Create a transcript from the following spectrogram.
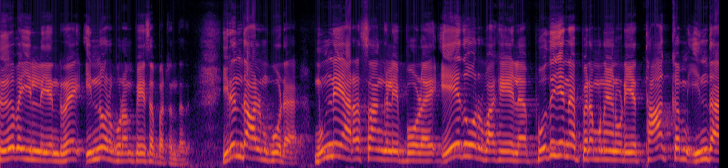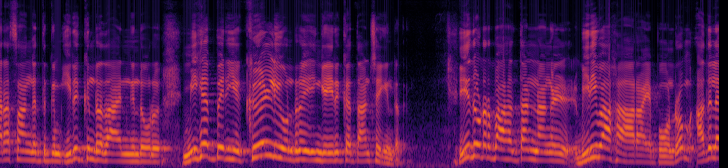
தேவையில்லை என்ற இன்னொரு புறம் பேசப்பட்டிருந்தது. இருந்தாலும் கூட முன்னைய அரசாங்கங்களை போல் போல ஏதோ ஒரு வகையில் பொதுஜன பிரமுனையனுடைய தாக்கம் இந்த அரசாங்கத்துக்கும் இருக்கின்றதா என்கின்ற ஒரு மிகப்பெரிய கேள்வி ஒன்று இங்கே இருக்கத்தான் செய்கின்றது. இது தொடர்பாகத்தான் நாங்கள் விரிவாக ஆராய போன்றோம் அதில்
